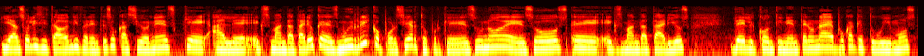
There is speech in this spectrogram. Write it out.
y han solicitado en diferentes ocasiones que al exmandatario, que es muy rico, por cierto, porque es uno de esos eh, exmandatarios del continente en una época que tuvimos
